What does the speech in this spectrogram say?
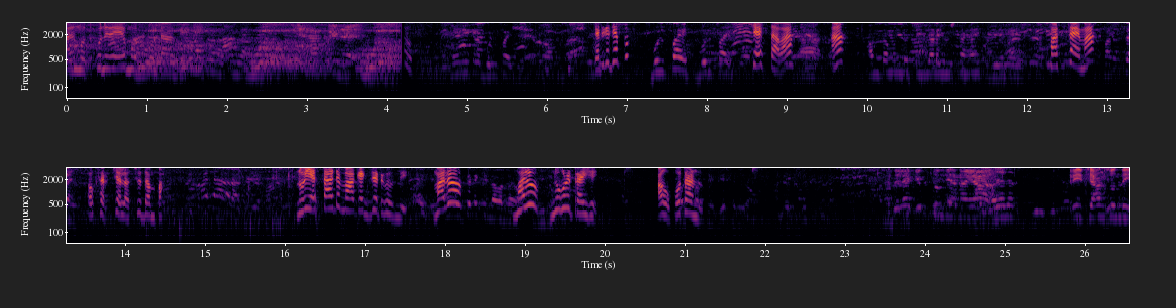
అది మొత్తుకునేదే మొత్తుకుంటా ఉంది నేను ఇక్కడ బుల్ ఫైట్ చేశాను గట్టిగా చెప్పు. బుల్ ఫైట్ బుల్ ఫైట్ చేస్తావా అంత ముందు టీవీలో చూసినా కానీ ఇప్పుడు రియల్ ఫస్ట్ టైమా ఫస్ట్ టైం ఒకసారి చలో చూద్దాంపా నువ్వు ఎత్తా అంటే మాకు ఎగ్జాక్ట్గా ఉంది. మధు మధు నువ్వు కూడా ట్రై చేయి. అవు పోతాండు. గిఫ్ట్ ఉంది అన్నయ్య త్రీ ఛాన్స్ ఉంది.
